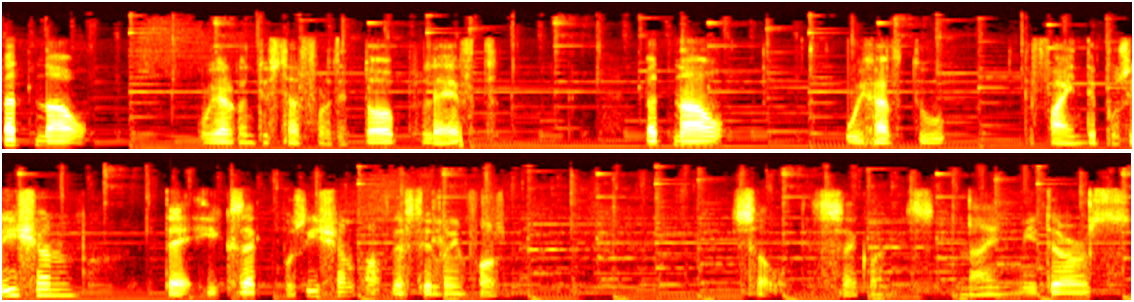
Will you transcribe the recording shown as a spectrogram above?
but now we are going to start for the top left, but now we have to define the position, the exact position of the steel reinforcement. So the second is 9 meters,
